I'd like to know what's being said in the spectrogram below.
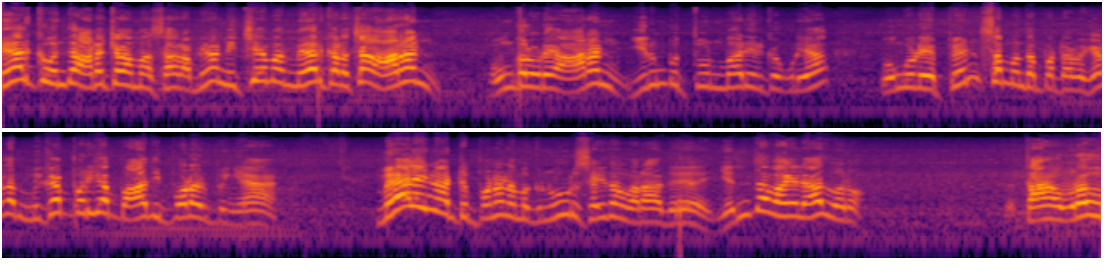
மேற்கு வந்து அடைக்கலாமா சார்? அப்படின்னா நிச்சயமாக மேற்கு அடைச்சா அரண். உங்களுடைய அரண் இரும்பு தூண் மாதிரி இருக்கக்கூடிய உங்களுடைய பெண் சம்பந்தப்பட்டவைகளில் மிகப்பெரிய பாதிப்போடு இருப்பீங்க. மேலை நாட்டு போனால் நமக்கு நூறு சதவீதம் வராது. எந்த வகையிலாவது வரும். தான் உறவு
